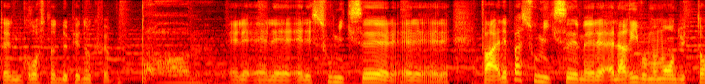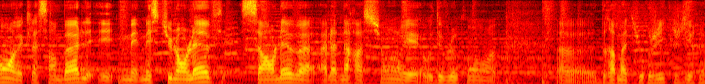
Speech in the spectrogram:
tu as une grosse note de piano qui fait BOOM elle est, elle est, elle est sous-mixée, elle, est, enfin elle est pas sous-mixée, mais elle, arrive au moment du temps avec la cymbale, et, mais, si tu l'enlèves, ça enlève à, la narration et au développement euh, dramaturgique, je dirais,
